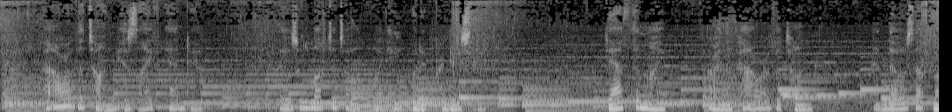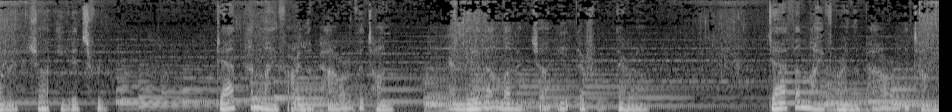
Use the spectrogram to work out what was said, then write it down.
The power of the tongue is life and death. Those who love to talk will eat what it produces. Death and life are in the power of the tongue, and those that love it shall eat its fruit. Death and life are in the power of the tongue, and they that love it shall eat the fruit thereof. Death and life are in the power of the tongue,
